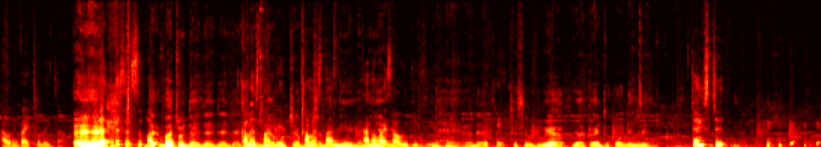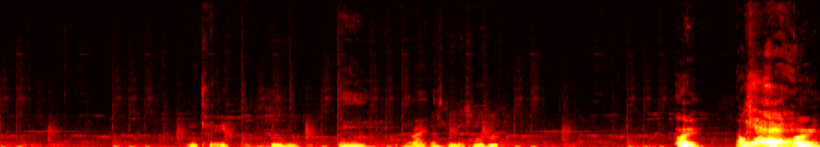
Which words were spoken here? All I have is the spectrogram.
I will invite you later. Eh, Th- This is super cool. but you- ja- ja- ja- ja- Come and stand here. Come and stand here. Otherwise, I won't give you. Uh-huh, Okay. so- the way you are trying to hold the thing. Taste it. Okay. Mm. All right, let's do this. Mm-hmm. Oh, yeah. oi.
